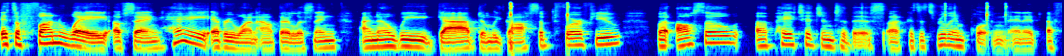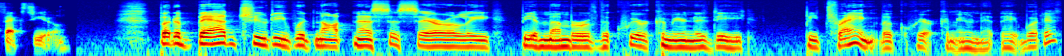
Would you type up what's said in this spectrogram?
it's a fun way of saying, "Hey, everyone out there listening, I know we gabbed and we gossiped for a few, but also uh, pay attention to this because uh, it's really important and it affects you. But a bad Judy would not necessarily be a member of the queer community betraying the queer community, would it?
